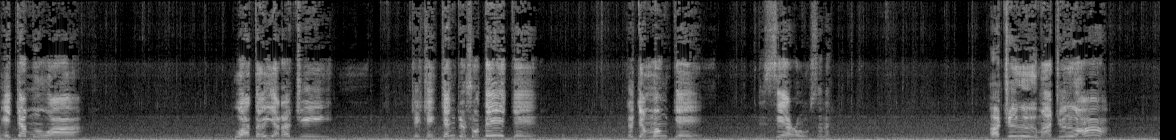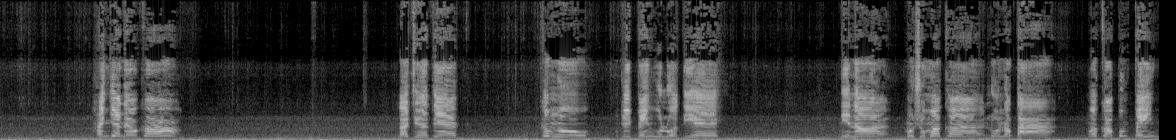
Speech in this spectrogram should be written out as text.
哎这么啊我tới giờ đó chi chỉ chỉ chẳng cho số tế chỉ cho cho mong chỉ zero thế này Ờ, ở chữ mà chữ đó hành gia nào có? Là chuyện thì có một cái bánh của lúa thì nên nó mong số mà có nó ta mà có bông bánh.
